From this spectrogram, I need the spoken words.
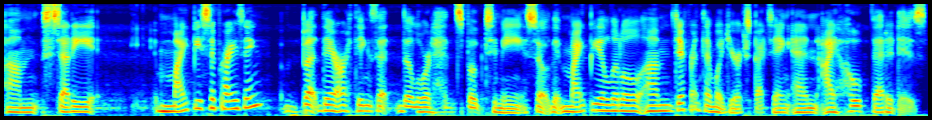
um, study might be surprising, but there are things that the Lord had spoke to me. So it might be a little um, different than what you're expecting. And I hope that it is.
